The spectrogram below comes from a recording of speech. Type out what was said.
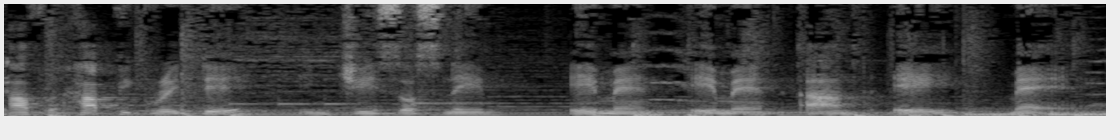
Have a happy great day in Jesus name. Amen, amen, and amen.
